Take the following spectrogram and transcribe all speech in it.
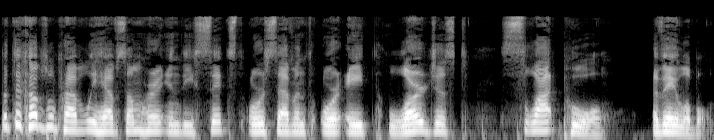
But the Cubs will probably have somewhere in the sixth or seventh or eighth largest slot pool available.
